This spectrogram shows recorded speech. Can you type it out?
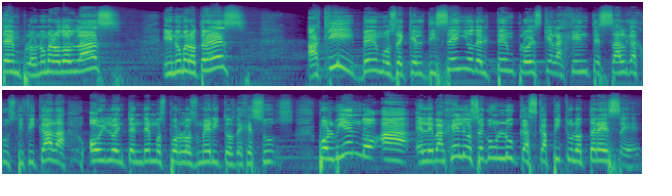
templo. Número dos, las. Y número tres, Aquí vemos de que el diseño del templo es que la gente salga justificada. Hoy lo entendemos por los méritos de Jesús. Volviendo a el Evangelio según Lucas capítulo 13,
